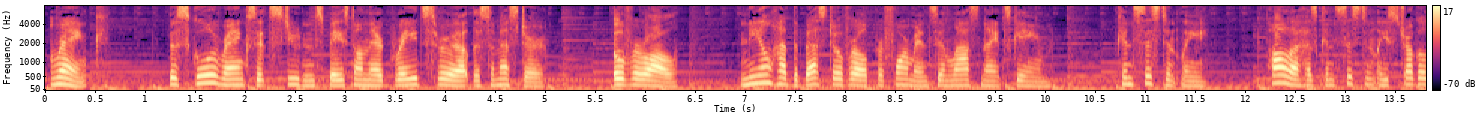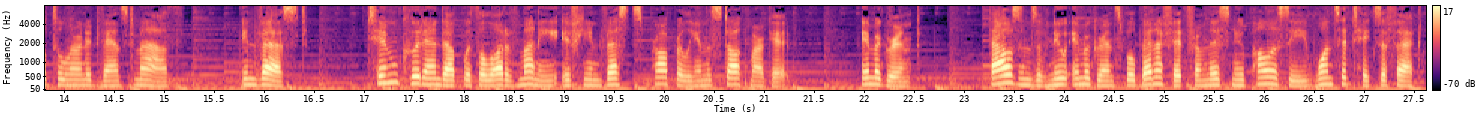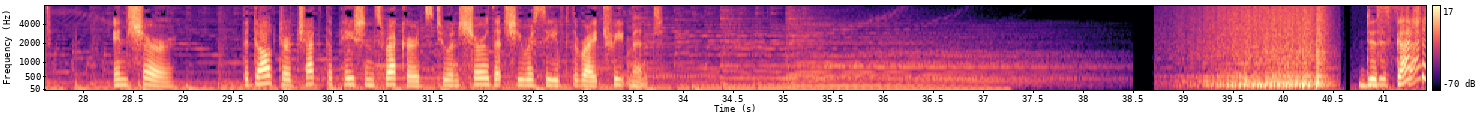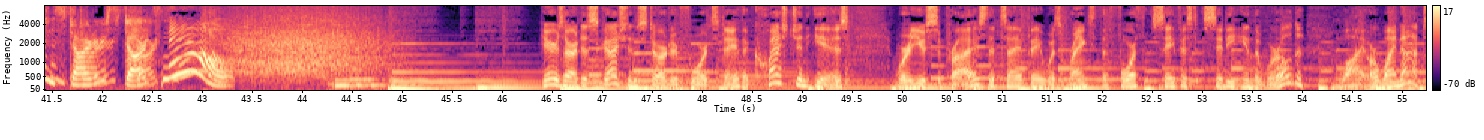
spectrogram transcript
Rank. The school ranks its students based on their grades throughout the semester. Overall, Neil had the best overall performance in last night's game. Consistently, Paula has consistently struggled to learn advanced math. Invest. Tim could end up with a lot of money if he invests properly in the stock market. Immigrant. Thousands of new immigrants will benefit from this new policy once it takes effect. Ensure. The doctor checked the patient's records to ensure that she received the right treatment. Discussion starter starts now. Here's our discussion starter for today. The question is Were you surprised that Taipei was ranked the fourth safest city in the world? Why or why not?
